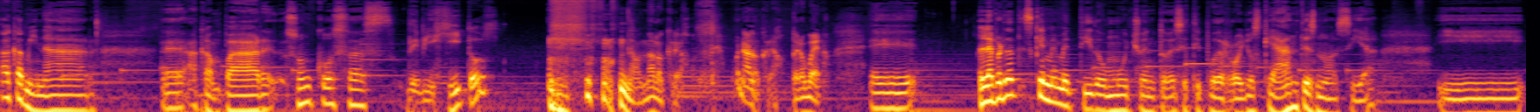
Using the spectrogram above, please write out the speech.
a caminar, eh, a acampar. Son cosas de viejitos no, no lo creo. Bueno, no lo creo, pero bueno. Eh, la verdad es que me he metido mucho en todo ese tipo de rollos que antes no hacía y,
